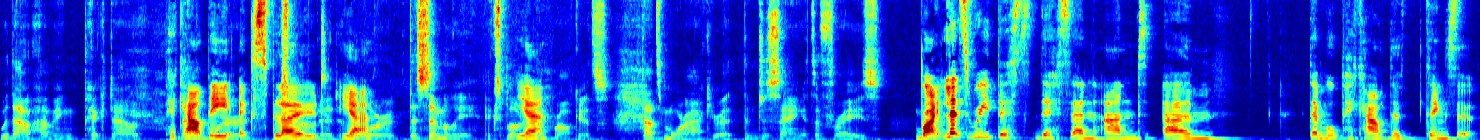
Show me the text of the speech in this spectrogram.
without having picked out pick out the explode yeah or the simile exploded Yeah. like rockets. That's more accurate than just saying it's a phrase. Right, let's read this this then, and um, then we'll pick out the things that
